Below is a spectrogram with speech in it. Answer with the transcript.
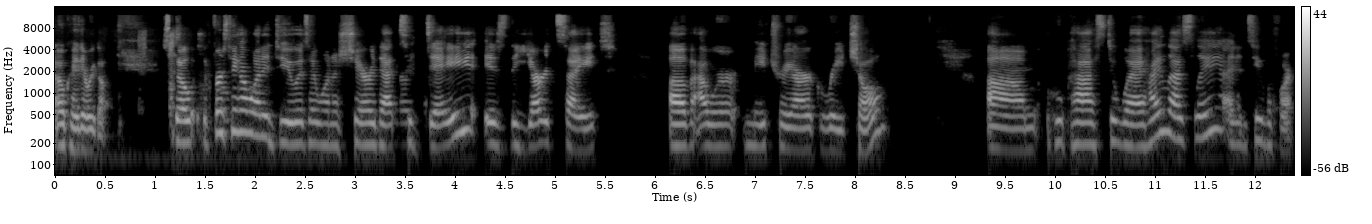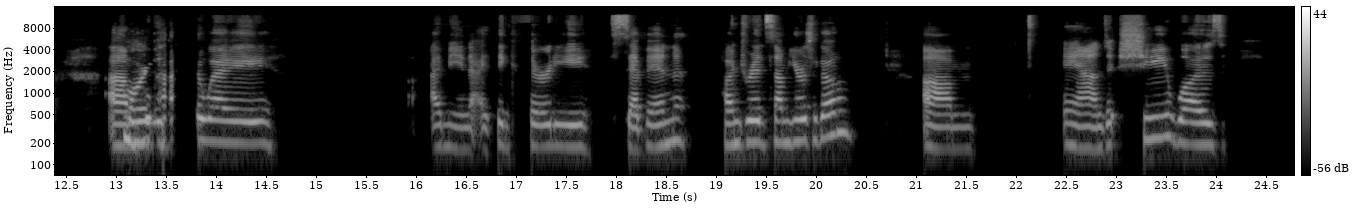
Okay, there we go. So the first thing I want to do is I want to share that today is the yahrzeit of our matriarch Rachel, um, who passed away. Hi, Leslie. I didn't see you before. Um, who passed away. I mean, I think thirty-seven hundred some years ago. Um, and she was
